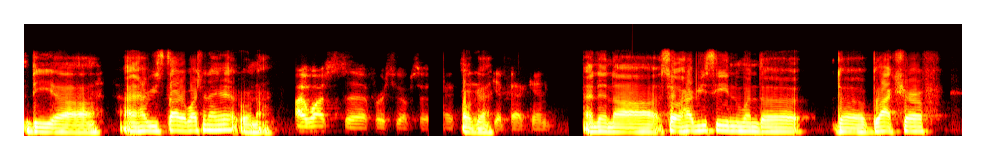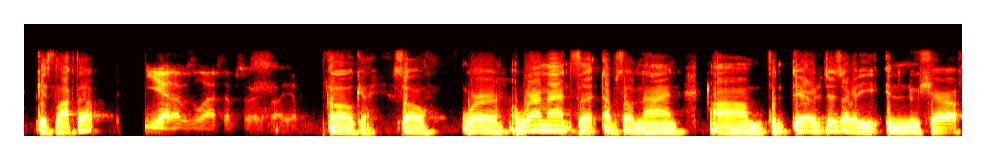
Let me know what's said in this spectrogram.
the uh, have you started watching that yet or no? I watched the first two episodes. I have to Okay. get back in. And then uh, so have you seen when the the black sheriff gets locked up? Yeah, that was the last episode I saw. Yep. Oh, okay. So where where I'm at is at episode nine. Um, th- there there's already in the new sheriff,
